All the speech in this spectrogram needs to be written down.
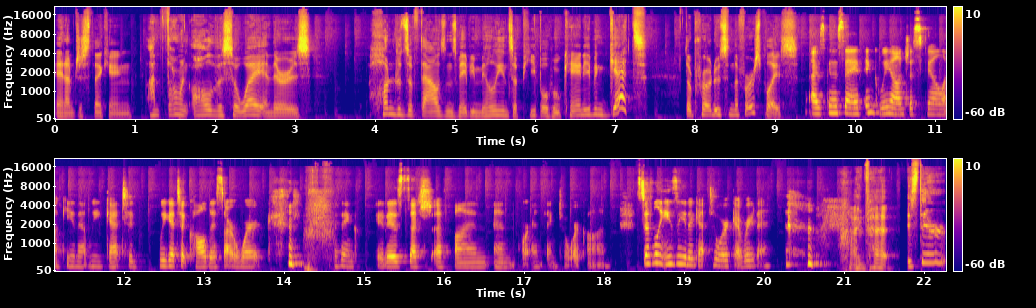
And I'm just thinking, I'm throwing all of this away and there is hundreds of thousands, maybe millions of people who can't even get the produce in the first place. I was going to say, I think we all just feel lucky that we get to we get to call this our work. I think it is such a fun and important thing to work on. It's definitely easy to get to work every day. I bet. Is there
